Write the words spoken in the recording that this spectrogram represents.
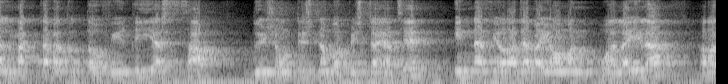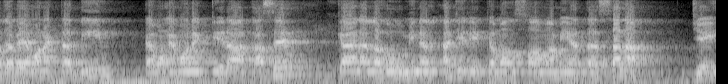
আল মাকতাবাতুত তৌফিকিয়া সাব 229 নম্বর পৃষ্ঠায় আছে, ইন্না ফি রাজাব ইয়াওমান ওয়া লাইলা রাজাবে এমন একটা দিন এবং এমন একটি রাত আছে, কানা লাহু মিনাল আজরি কামান সামা মিয়াতা সানা যেই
